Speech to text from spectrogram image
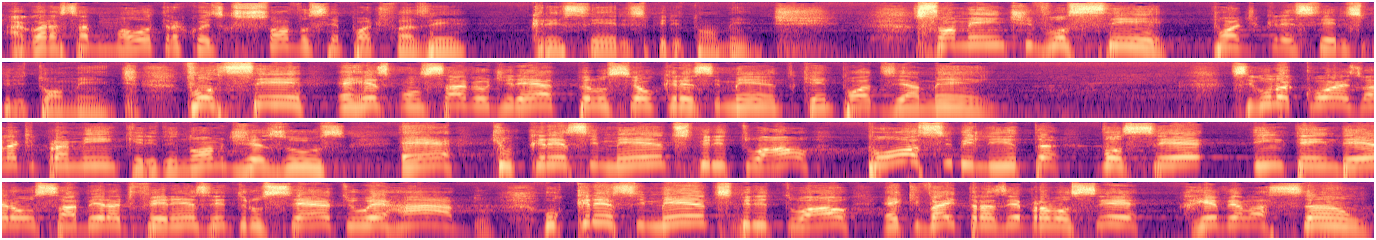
Agora, sabe uma outra coisa que só você pode fazer? Crescer espiritualmente. Somente você pode crescer espiritualmente. Você é responsável direto pelo seu crescimento. Quem pode dizer amém? Segunda coisa, olha aqui para mim, querido, em nome de Jesus, é que o crescimento espiritual possibilita você entender ou saber a diferença entre o certo e o errado. O crescimento espiritual é que vai trazer para você revelação.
